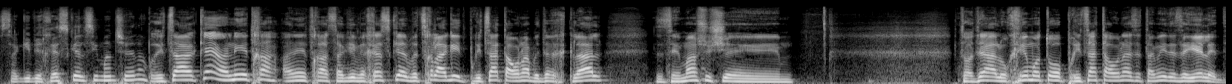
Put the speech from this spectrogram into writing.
שגיב יחזקאל סימן שאלה? פריצה, כן, אני איתך, אני איתך, שגיב יחזקאל, וצריך להגיד, פריצת העונה בדרך כלל, זה משהו ש... אתה יודע, לוקחים אותו, פריצת העונה זה תמיד איזה ילד.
